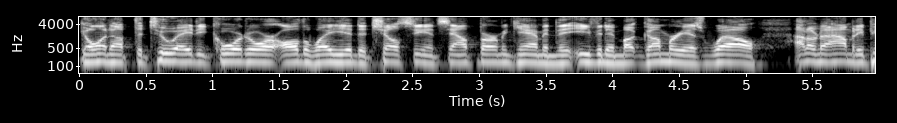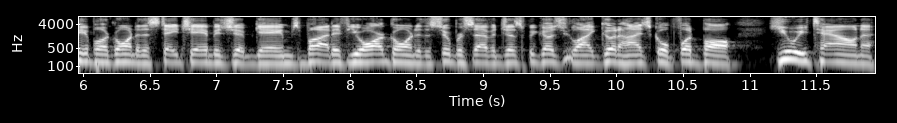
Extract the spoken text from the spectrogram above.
going up the 280 corridor all the way into Chelsea and South Birmingham and the, even in Montgomery as well. I don't know how many people are going to the state championship games, but if you are going to the Super 7 just because you like good high school football, Hueytown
